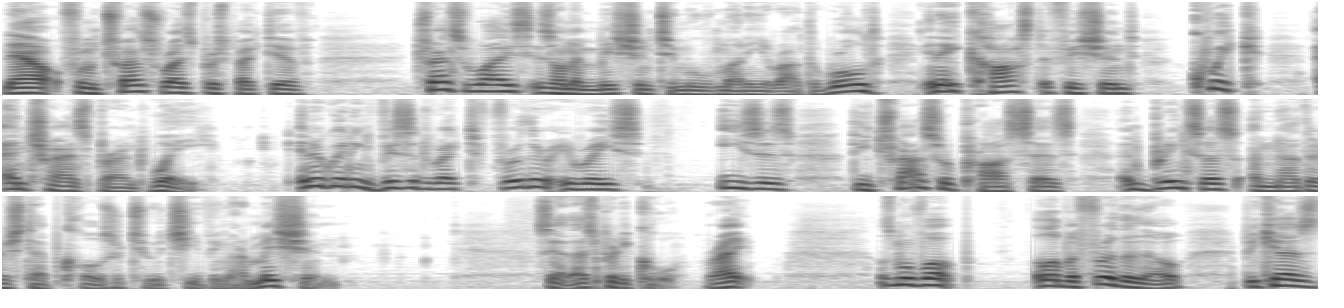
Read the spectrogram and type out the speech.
Now, from TransferWise perspective, TransferWise is on a mission to move money around the world in a cost-efficient, quick, and transparent way. Integrating Visa Direct further erase eases the transfer process and brings us another step closer to achieving our mission. So yeah, that's pretty cool, right? Let's move up a little bit further though, because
